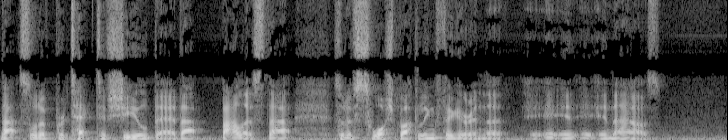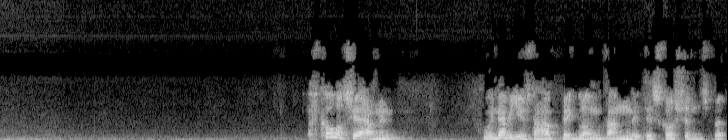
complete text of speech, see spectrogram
that sort of protective shield there, that ballast, that sort of swashbuckling figure in the, in, in the house? Of course, yeah. I mean, we never used to have big, long family discussions, but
